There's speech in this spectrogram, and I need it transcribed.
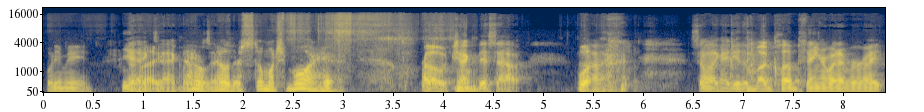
What do you mean? yeah, Like, exactly. It's like, no, there's so much more here. oh, check Hmm. this out. What? Uh, so, like, I do the mug club thing or whatever, right?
